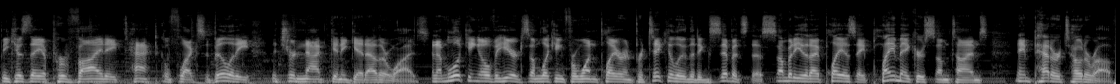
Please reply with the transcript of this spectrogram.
because they provide a tactical flexibility that you're not going to get otherwise. And I'm looking over here because I'm looking for one player in particular that exhibits this, somebody that I play as a playmaker sometimes named Petr Todorov.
